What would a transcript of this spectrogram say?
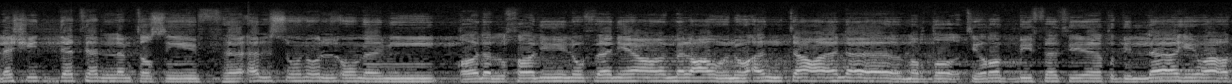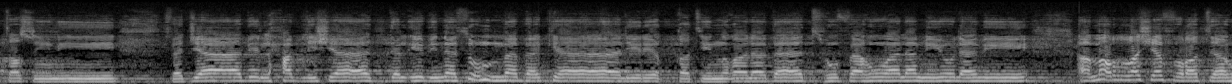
لشدة لم تصفها ألسن الأمم. قال الخليل فنعم العون أنت على مرضات ربي فثق بالله واعتصمي. فجاء بالحبل شاد الإبن ثم بكى لرقة غلبته فهو لم يلم. أمر شفرته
